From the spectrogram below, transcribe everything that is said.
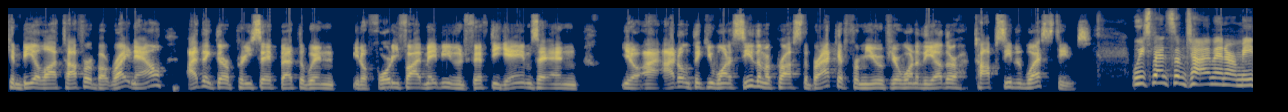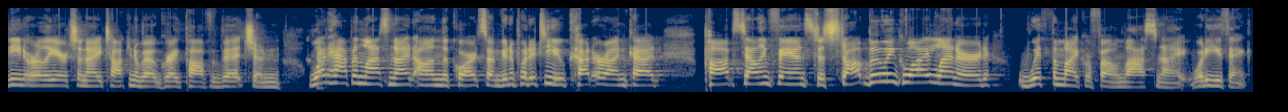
can be a lot tougher. But right now, I think they're a pretty safe bet to win, you know, 45, maybe even 50 games. And, you know, I, I don't think you want to see them across the bracket from you if you're one of the other top seeded West teams. We spent some time in our meeting earlier tonight talking about Gregg Popovich and what happened last night on the court. So I'm going to put it to you, cut or uncut. Pop's telling fans to stop booing Kawhi Leonard with the microphone last night. What do you think?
